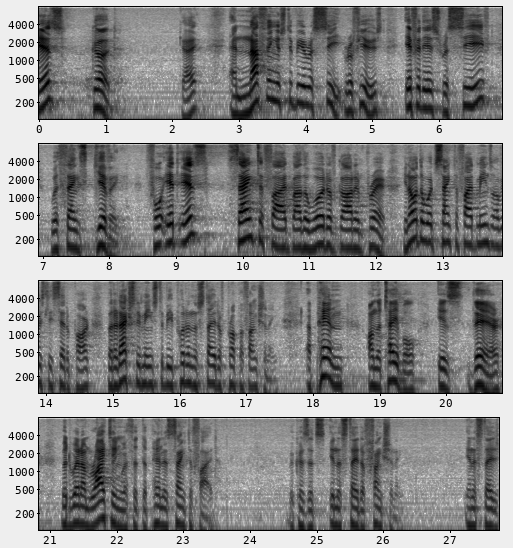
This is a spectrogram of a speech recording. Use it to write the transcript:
is good. Okay? And nothing is to be received, refused if it is received with thanksgiving. For it is sanctified by the word of God in prayer. You know what the word sanctified means? Obviously set apart, but it actually means to be put in the state of proper functioning a pen on the table is there, but when I'm writing with it, the pen is sanctified because it's in a state of functioning, in a state,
